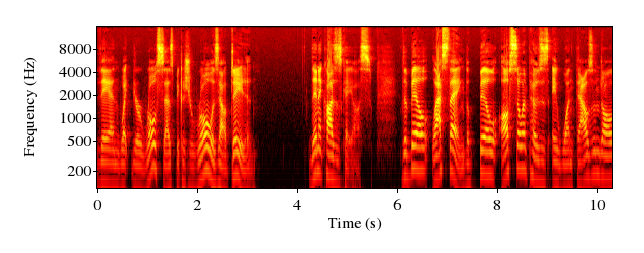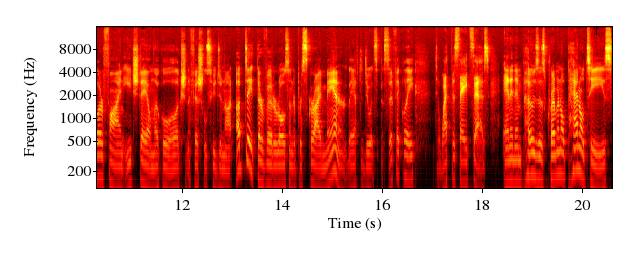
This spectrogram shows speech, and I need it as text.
than what your roll says because your roll is outdated. Then it causes chaos. The bill, last thing, the bill also imposes a $1,000 fine each day on local election officials who do not update their voter rolls in a prescribed manner. They have to do it specifically to what the state says. And it imposes criminal penalties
